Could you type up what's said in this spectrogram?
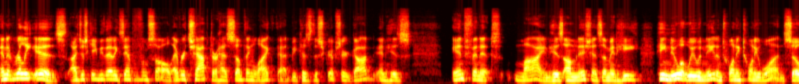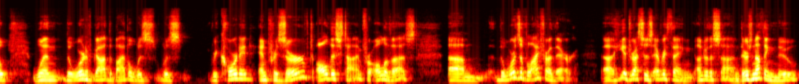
And it really is. I just gave you that example from Saul. Every chapter has something like that because the scripture, God and his infinite mind, his omniscience, I mean, he he knew what we would need in 2021. So when the word of God, the Bible was was recorded and preserved all this time for all of us, um, the words of life are there. Uh, he addresses everything under the sun. There's nothing new.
